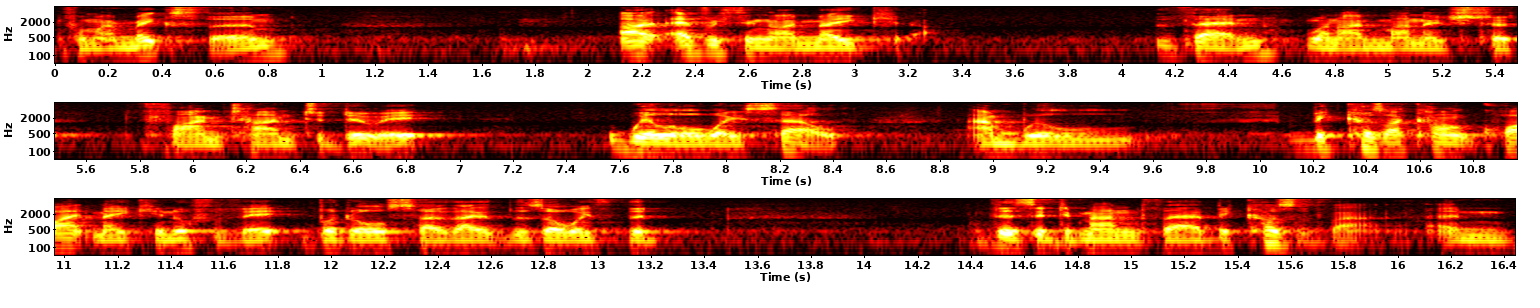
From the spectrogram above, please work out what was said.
for my mix firm, I, everything I make, then when I manage to find time to do it, will always sell, and will because I can't quite make enough of it. But also, there's always the there's a demand there because of that, and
